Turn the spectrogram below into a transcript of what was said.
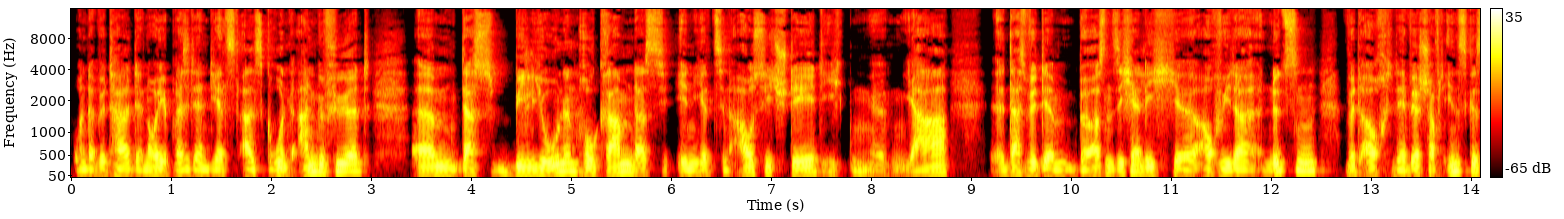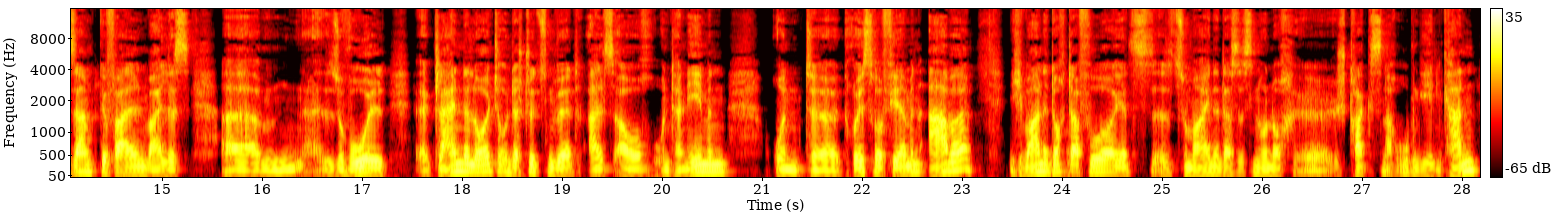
Und da wird halt der neue Präsident jetzt als Grund angeführt. Ähm, das Billionenprogramm, das in jetzt in Aussicht steht, ich, äh, ja, das wird den Börsen sicherlich auch wieder nützen, wird auch der Wirtschaft insgesamt gefallen weil es ähm, sowohl äh, kleine Leute unterstützen wird als auch Unternehmen und äh, größere Firmen. Aber ich warne doch davor, jetzt äh, zu meinen, dass es nur noch äh, stracks nach oben gehen kann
